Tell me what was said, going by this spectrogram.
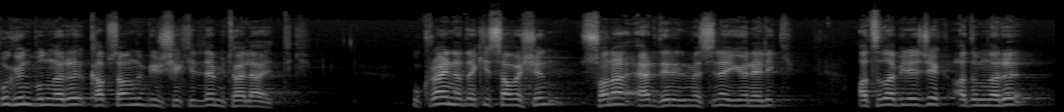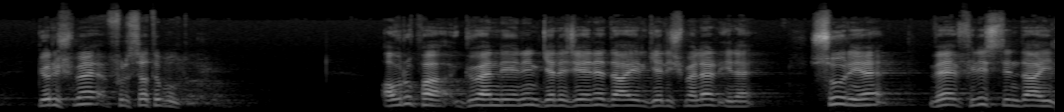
Bugün bunları kapsamlı bir şekilde mütalaa ettik. Ukrayna'daki savaşın sona erdirilmesine yönelik atılabilecek adımları görüşme fırsatı bulduk. Avrupa güvenliğinin geleceğine dair gelişmeler ile Suriye ve Filistin dahil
